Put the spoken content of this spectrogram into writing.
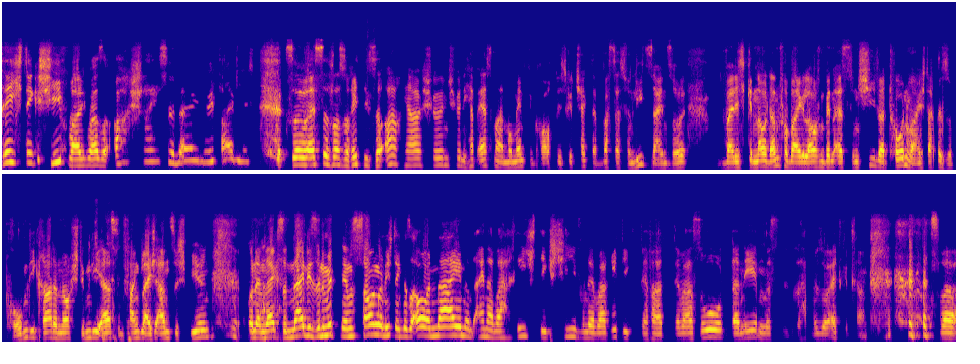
richtig schief waren. Ich war so, ach, scheiße, nein, wie peinlich. So, weißt du, es war so richtig so, ach ja, schön, schön. Ich habe erstmal einen Moment gebraucht, bis ich gecheckt habe, was das für ein Lied sein soll, weil ich genau dann vorbeigelaufen bin, als so ein schiefer Ton war. Ich dachte so, proben die gerade noch, stimmen die erst und fangen gleich an zu spielen. Und dann merkst du, nein, die sind mitten im Song und ich denke so, oh nein. Und einer war richtig schief und der war richtig, der war, der war so daneben, das, das hat mir so leid getan. das war,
